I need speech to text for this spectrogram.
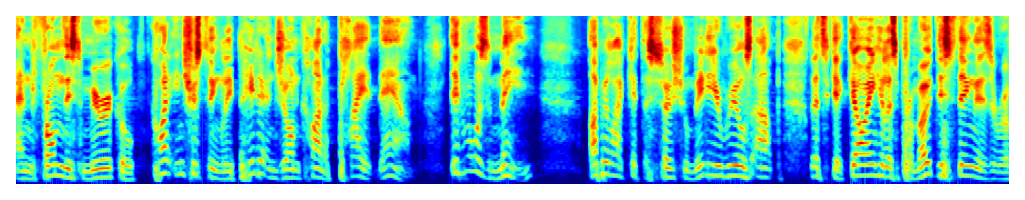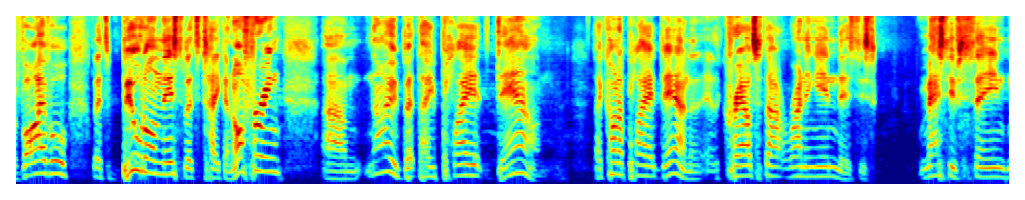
And from this miracle, quite interestingly, Peter and John kind of play it down. If it was me, I'd be like, get the social media reels up. Let's get going here. Let's promote this thing. There's a revival. Let's build on this. Let's take an offering. Um, no, but they play it down. They kind of play it down. And the crowds start running in. There's this massive scene.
